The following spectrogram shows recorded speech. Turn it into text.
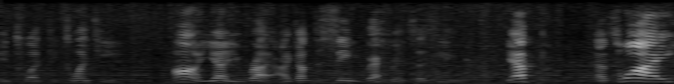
in 2020. Oh, ah, yeah, you're right. I got the same reference as you. Yep, that's why.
